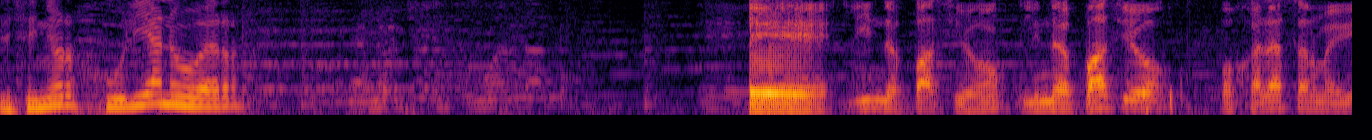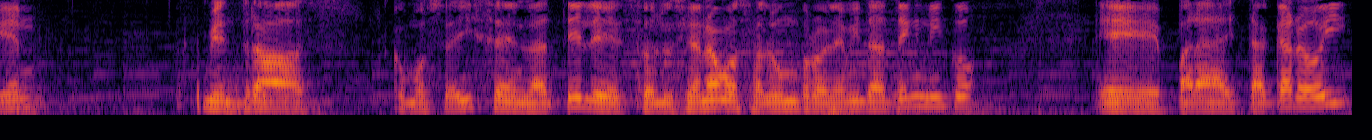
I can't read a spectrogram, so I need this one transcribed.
el señor Julián Uber. Eh, lindo espacio, lindo espacio, ojalá arme bien. Mientras, como se dice en la tele, solucionamos algún problemita técnico. eh, para destacar hoy,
